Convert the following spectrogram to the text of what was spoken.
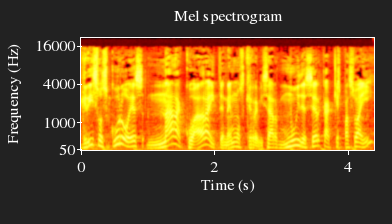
Gris oscuro es nada cuadra y tenemos que revisar muy de cerca qué pasó ahí.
